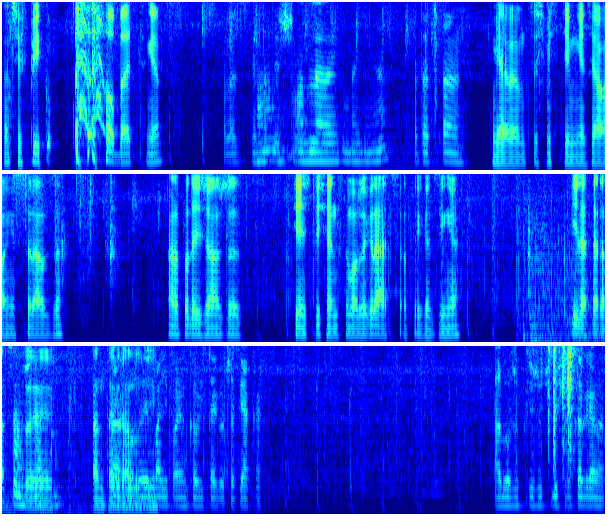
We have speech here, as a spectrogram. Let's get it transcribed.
Znaczy w piku obecnie. Ale sympatycznie. Od lewej chyba idę, nie? To, to, to. Nie wiem, coś mi Steam nie działa, nie sprawdzę. Ale podejrzewam, że z 5000 może grać o tej godzinie. Ile teraz Są w y, środku. Tak, gra bo ludzi? zajebali pająkowi tego czepiaka. Albo że ktoś rzucił do środka granat.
